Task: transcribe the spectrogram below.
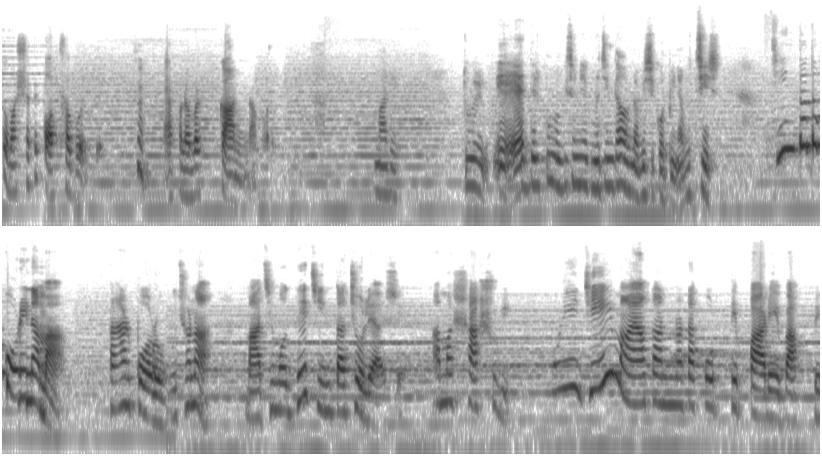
তোমার সাথে কথা বলবে এখন আবার কান্না করে। মারে তুই এদের কোনো কিছু নিয়ে কোনো চিন্তা ভাবনা বেশি করবি না বুঝছিস? চিন্তা তো করি না মা। তারপরও বুঝো না মাঝে মধ্যে চিন্তা চলে আসে। আমার শাশুড়ি উনি যে মায়া কান্নাটা করতে পারে বাপরে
